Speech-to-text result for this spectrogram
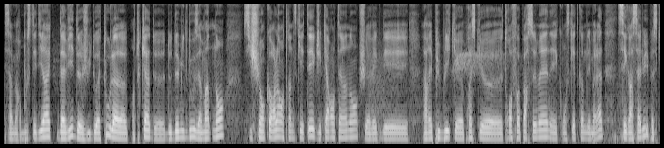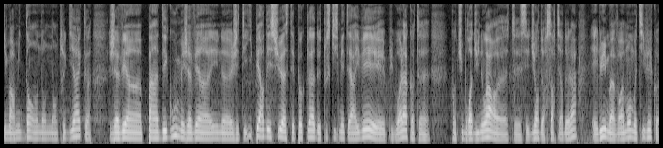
ça m'a reboosté direct. David, je lui dois tout là, en tout cas de, de 2012 à maintenant. Si je suis encore là en train de skater, que j'ai 41 ans, que je suis avec des à République euh, presque euh, trois fois par semaine et qu'on skate comme des malades, c'est grâce à lui parce qu'il m'a remis dedans dans, dans le truc direct. J'avais un pas un dégoût, mais j'avais un- une, j'étais hyper déçu à cette époque-là de tout ce qui se m'était arrivé. Et puis voilà, quand euh, quand tu broies du noir, c'est dur de ressortir de là. Et lui, il m'a vraiment motivé, quoi.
